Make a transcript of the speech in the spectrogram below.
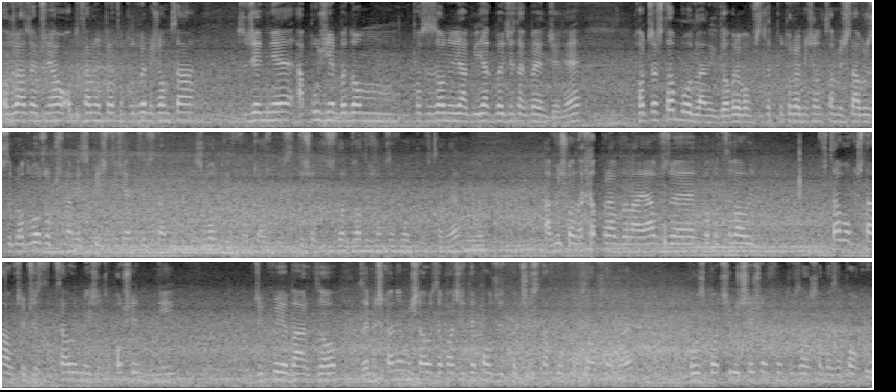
od razu jak przyjechało, obiecano im pracę półtora miesiąca codziennie, a później będą po sezonie, jak, jak będzie, tak będzie, nie? Chociaż to było dla nich dobre, bo przez te półtora miesiąca myślały, że sobie odłożą przynajmniej z 5 tysięcy czy tam złotych chociażby, z 1000 czy tam 2000 funtów, co nie? A wyszła taka prawda na jaw, że popracowały w całokształcie przez ten cały miesiąc 8 dni. Dziękuję bardzo. Za mieszkanie musiały zapłacić depozyt po 300 funtów za osobę. Plus płaciły 60 funtów za osobę za pokój.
